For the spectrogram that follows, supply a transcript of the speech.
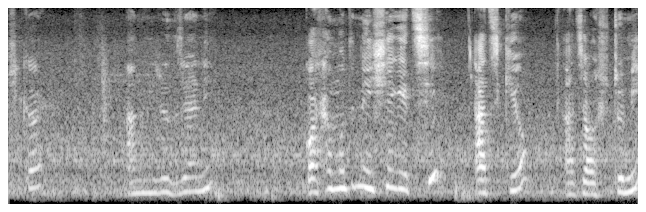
নমস্কার, আমি রুদ্রাণী। কথা মতন এসে গেছি আজকেও, আজ অষ্টমী।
